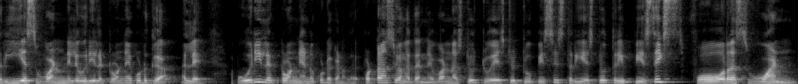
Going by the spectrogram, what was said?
ത്രീ എസ് വണ്ണിൽ ഒരു ഇലക്ട്രോണിനെ കൊടുക്കുക അല്ലേ? അപ്പോൾ ഒരു ഇലക്ട്രോണിനെയാണ് കൊടുക്കുന്നത്. പൊട്ടാസ്യം അങ്ങനെ തന്നെ one S two two S two two P six three S two three P six four S one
